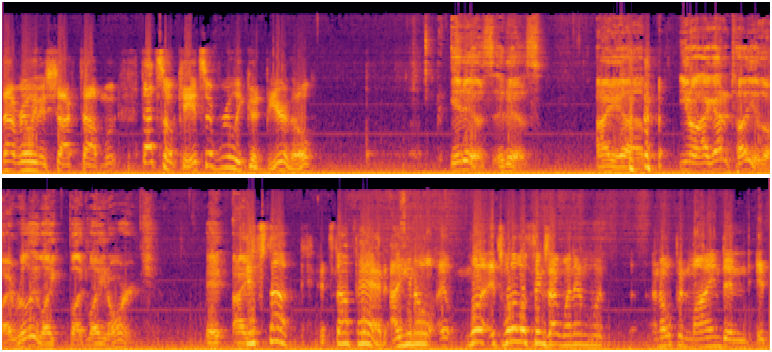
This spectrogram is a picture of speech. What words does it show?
Not really in a shock top mood. That's okay. It's a really good beer, though. It is. It is. I uh, you know I got to tell you though I really like Bud Light Orange. It, I It's not. It's not bad. I, you know, well, it's one of those things I went in with an open mind, and it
